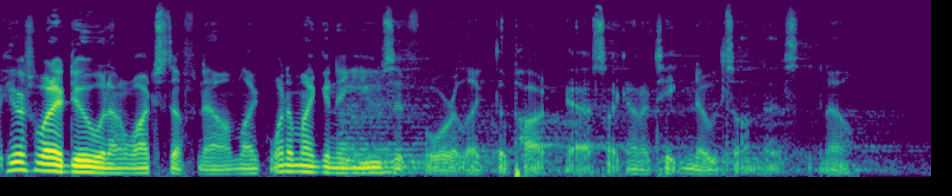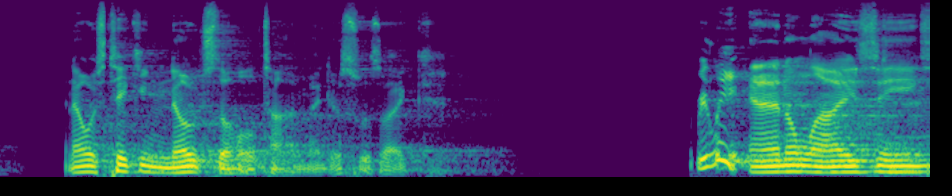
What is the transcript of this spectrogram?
Here's what I do when I watch stuff now. I'm like, what am I gonna use it for? Like the podcast. I gotta take notes on this, you know. And I was taking notes the whole time. I just was like, really analyzing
